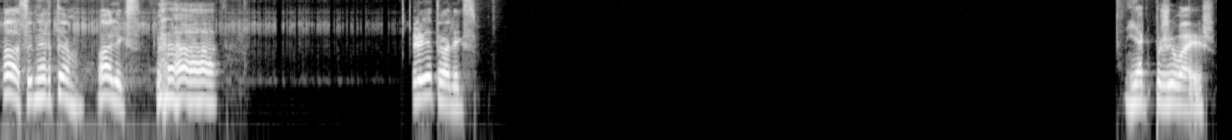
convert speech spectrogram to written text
А, це не Артем, Алекс! Ха-ха-ха. Привіт, Алекс! Як поживаєш?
